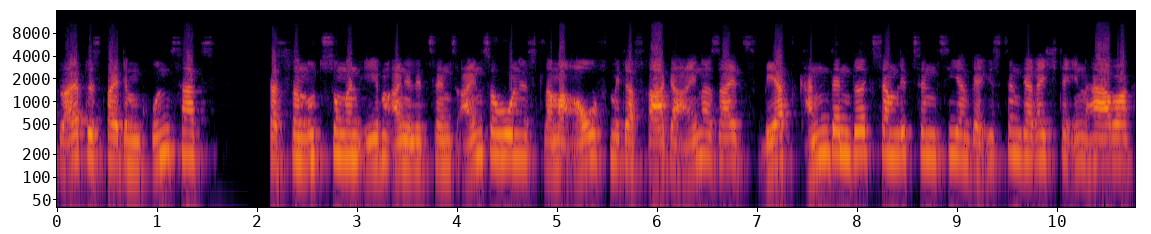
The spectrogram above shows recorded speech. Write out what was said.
bleibt es bei dem Grundsatz, dass für Nutzungen eben eine Lizenz einzuholen ist, Klammer auf, mit der Frage einerseits, wer kann denn wirksam lizenzieren, wer ist denn der Rechteinhaber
